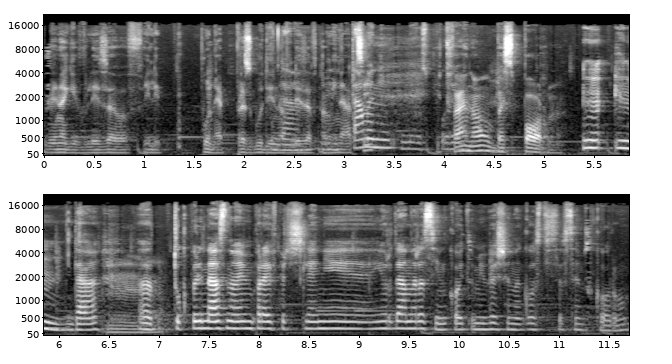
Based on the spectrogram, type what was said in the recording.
Винаги влиза в... или поне през година да, влиза в номинации. Там е и това е много безспорно. да. Mm. А, тук при нас на ми прави впечатление Йордан Расин, който ми беше на гости съвсем скоро.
